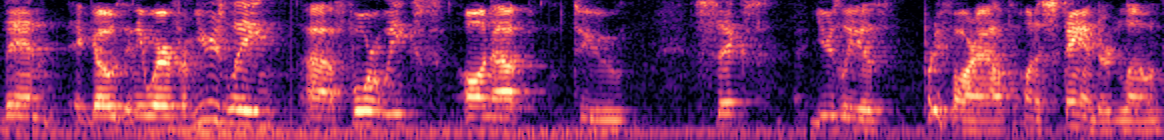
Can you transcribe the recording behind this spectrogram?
then it goes anywhere from usually uh, four weeks on up to six, usually is pretty far out on a standard loan.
